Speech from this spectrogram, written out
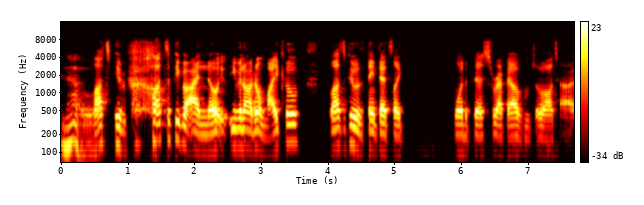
No. Lots of people, lots of people I know, even though I don't like them, lots of people think that's like one of the best rap albums of all time.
